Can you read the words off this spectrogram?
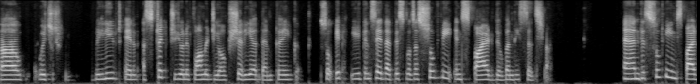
uh, which believed in a strict uniformity of Sharia than Tariqat. So it, you can say that this was a Sufi-inspired Deobandi silsila. And the Sufi-inspired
